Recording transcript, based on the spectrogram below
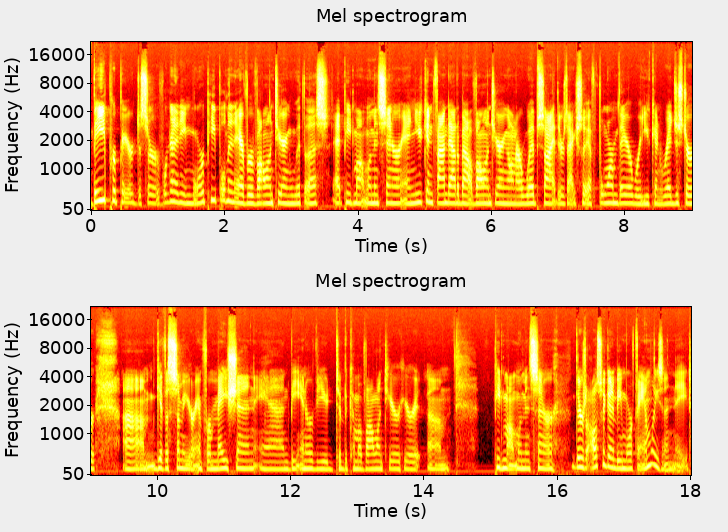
Be prepared to serve. We're going to need more people than ever volunteering with us at Piedmont Women's Center, and you can find out about volunteering on our website. There's actually a form there where you can register, um, give us some of your information, and be interviewed to become a volunteer here at. Um, Piedmont Women's Center, there's also going to be more families in need.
